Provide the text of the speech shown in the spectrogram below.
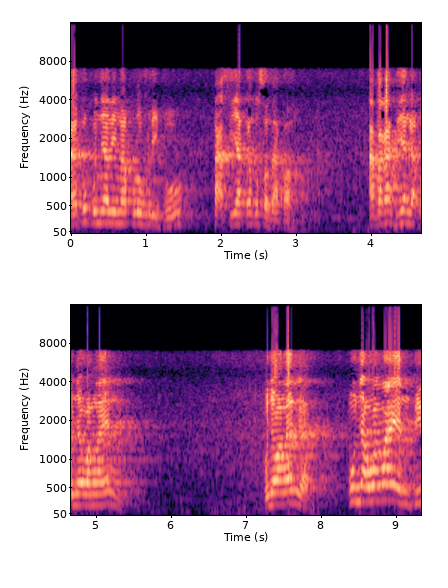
"Aku punya 50 ribu, tak siapkan untuk sedekah." Apakah dia enggak punya uang lain? Punya uang lain enggak? Punya uang lain di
